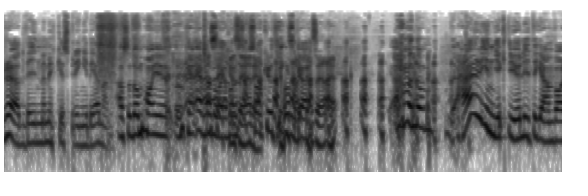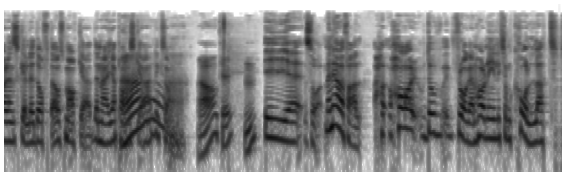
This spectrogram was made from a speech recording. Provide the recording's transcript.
rödvin med mycket spring i benen. Alltså de har ju, de kan även säga vad saker och ting ska... Ja, men de, här ingick det ju lite grann vad den skulle dofta och smaka, den här japanska Ah. liksom. Ja, okej. Mm. I eh, så. Men i alla fall, ha- har, då frågan, har ni liksom kollat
